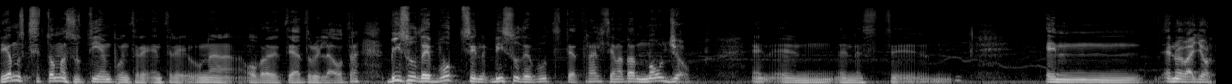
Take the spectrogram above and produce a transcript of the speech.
digamos que se toma su tiempo entre, entre una obra de teatro y la otra vi su debut vi su debut teatral se llamaba Mojo en, en- en este en, en Nueva York,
